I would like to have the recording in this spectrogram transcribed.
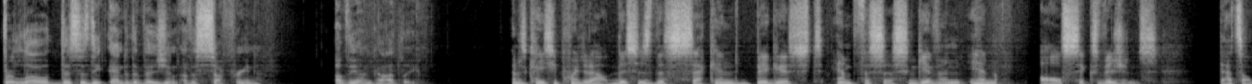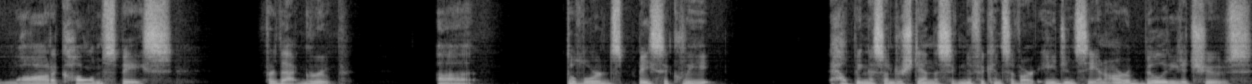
For lo, this is the end of the vision of the suffering of the ungodly. And as Casey pointed out, this is the second biggest emphasis given in all six visions. That's a lot of column space for that group. Uh, the Lord's basically helping us understand the significance of our agency and our ability to choose.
